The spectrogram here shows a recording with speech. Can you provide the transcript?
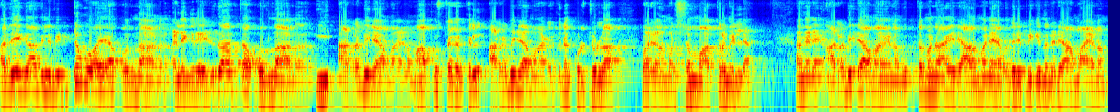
അദ്ദേഹം അതിൽ വിട്ടുപോയ ഒന്നാണ് അല്ലെങ്കിൽ എഴുതാത്ത ഒന്നാണ് ഈ അറബി രാമായണം. ആ പുസ്തകത്തിൽ അറബി രാമായണത്തിനെക്കുറിച്ചുള്ള പരാമർശം മാത്രമില്ല. അങ്ങനെ അറബി രാമായണം ഉത്തമനായ രാമനെ അവതരിപ്പിക്കുന്ന ഒരു രാമായണം.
